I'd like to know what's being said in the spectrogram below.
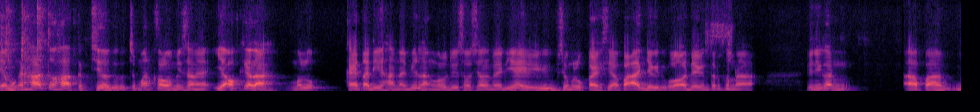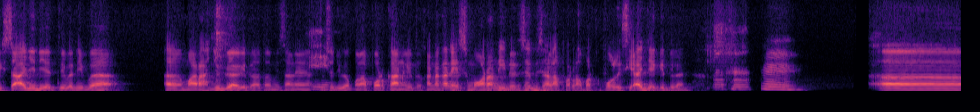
ya mungkin hal itu hal kecil gitu. Cuman kalau misalnya ya oke okay lah meluk kayak tadi Hana bilang kalau di sosial media ya bisa melukai siapa aja gitu. Kalau ada yang terkena ini kan apa bisa aja dia tiba-tiba uh, marah juga gitu. Atau misalnya iya. bisa juga melaporkan gitu. Karena kan ya semua orang di Indonesia bisa lapor-lapor ke polisi aja gitu kan. Uh-huh. hmm. uh,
